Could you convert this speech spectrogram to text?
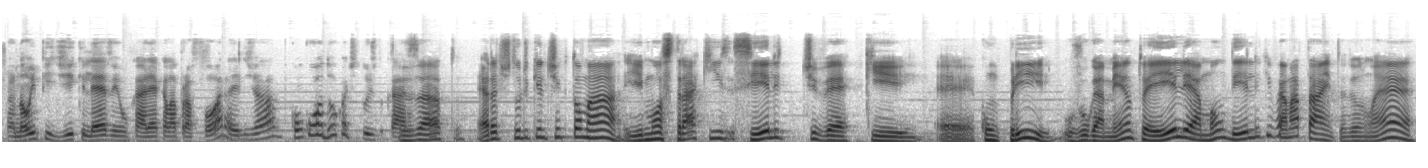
para não impedir que levem o careca lá para fora, ele já concordou com a atitude do cara. Exato. Era a atitude que ele tinha que tomar e mostrar que se ele tiver que é, cumprir o julgamento, é ele, é a mão dele que vai matar, entendeu? Não é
